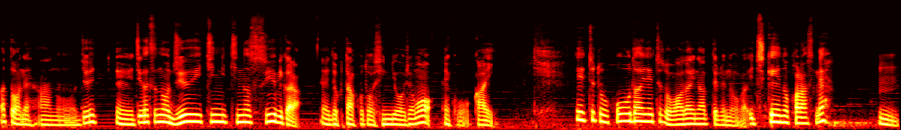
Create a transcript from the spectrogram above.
あとはね、あの、11 1月の11日の水曜日から、えドクターコトー診療所も、公開。で、ちょっと放題でちょっと話題になってるのが、1K のカラスね。うん。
